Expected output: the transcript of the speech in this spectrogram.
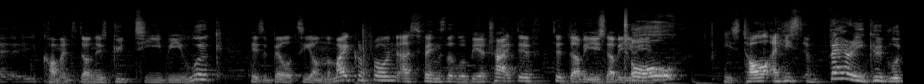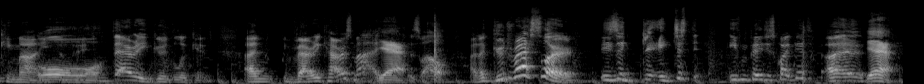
commented on his good TV look, his ability on the microphone as things that would be attractive to WWE. Tall. He's tall and he's a very good looking man. Oh. Very good looking. And very charismatic Yeah. as well. And a good wrestler. He's a just Ethan Page is quite good. Uh, Yeah.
